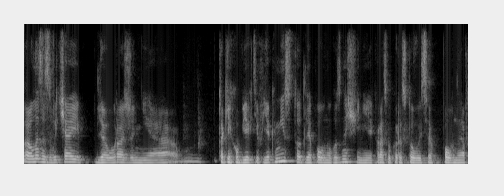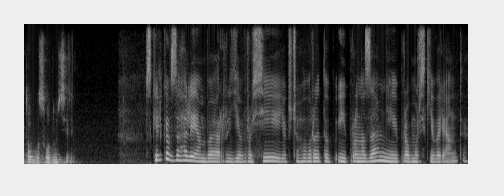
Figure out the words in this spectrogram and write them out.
Але зазвичай для ураження таких об'єктів, як місто, для повного знищення якраз використовується повний автобус в одну ціль. Скільки взагалі МБР є в Росії, якщо говорити і про наземні, і про морські варіанти?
